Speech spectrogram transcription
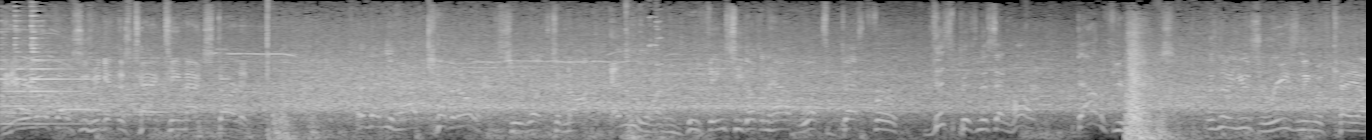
And here we go, folks, as we get this tag team match started. And then you have Kevin Owens, who wants to knock anyone who thinks he doesn't have what's best for this business at heart down a few pegs. There's no use reasoning with KO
